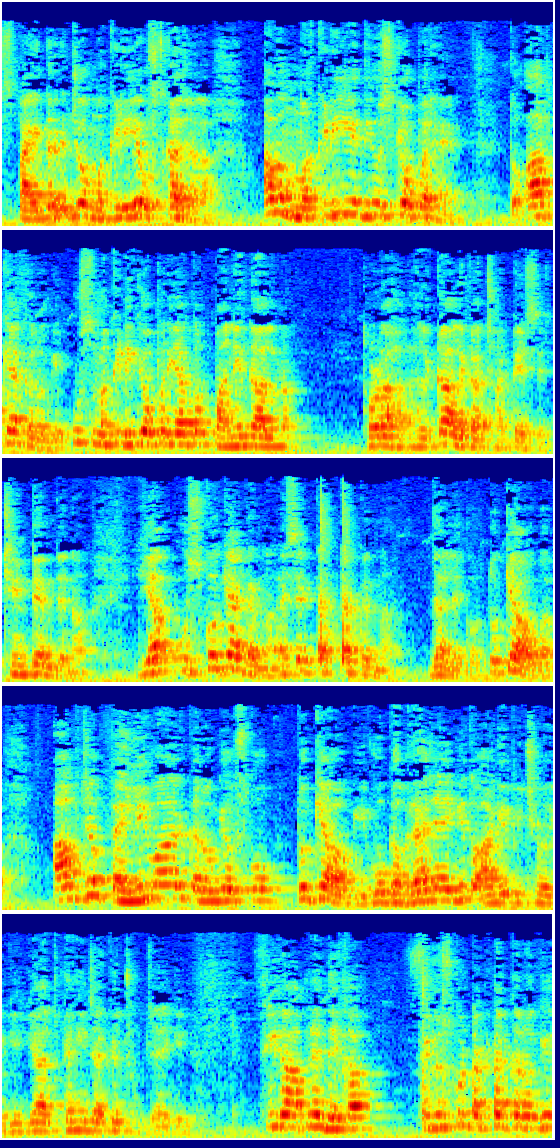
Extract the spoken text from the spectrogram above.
स्पाइडर जो मकड़ी है, उसका जाला। अब मकड़ी यदि उसके ऊपर है तो आप क्या करोगे? उस मकड़ी के ऊपर या तो पानी डालना। थोड़ा हल्का हल्का छाटे से, छींटे में देना। या उसको क्या करना, ऐसे टक टक करना, जाले को तो क्या होगा? आप जब पहली बार करोगे उसको तो क्या होगी? वो घबरा जाएगी तो आगे पीछे होगी, या कहीं जाके छुप जाएगी। फिर आपने देखा, फिर उसको टक टक करोगे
